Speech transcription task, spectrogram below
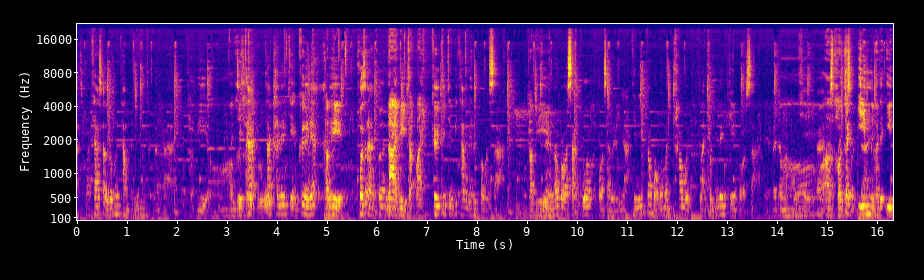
สต์พอดแคสต์เราก็เพิ่งทำไปเรื่องเล่าจากร่างกายครับพี่ อ๋อจคืริองใครๆถ้าอยากรู้ ถ้าใครเล่นเกมคืออันเนี้ยครับพี่ โฆษณาเพิ่มได้พี่จัดไป คือจริงๆพี่ทำงานในประวัติศาสตร์ครับพี่ เออแล้วประวัติศาสตร์พวกประวัติศาสตร์หลายอย่างทีนี้ต้องบอกว่ามันเข้ากับหลายคนที่เล่นเกมประวัติศาสตร์เนี่ยก็จะแบบโอเคก็อ่าเขาจะอินสใจเขาจะอิน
